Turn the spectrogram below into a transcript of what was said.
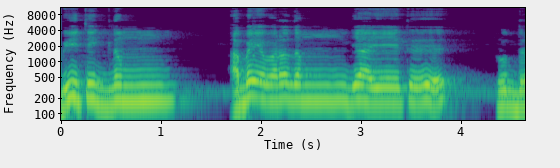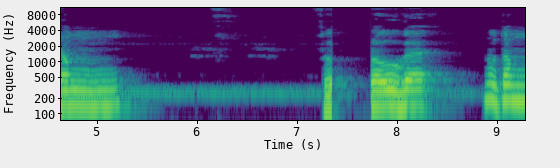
பீதிக்னம் அபயவரதம் தியாயேத் ருத்ரம் சுரௌக நுதம்.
